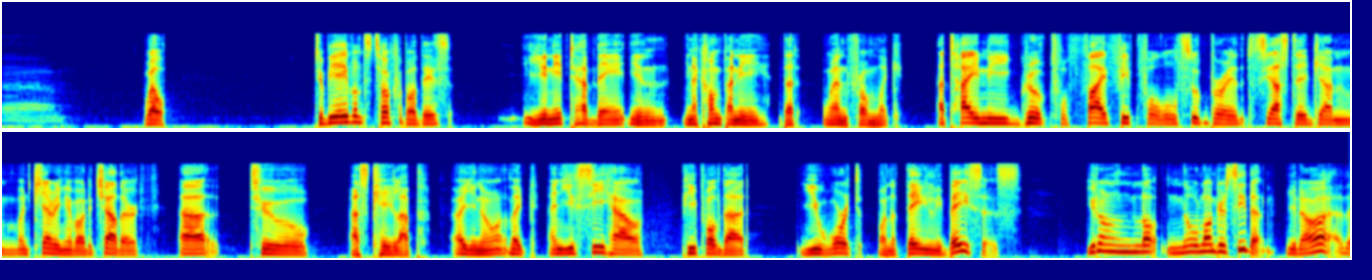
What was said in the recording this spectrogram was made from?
uh, well, to be able to talk about this, you need to have been in, in a company that went from like a tiny group of five people, super enthusiastic and caring about each other, uh, to a scale up, uh, you know, like, and you see how people that you worked on a daily basis, you don't lo- no longer see them. You know,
